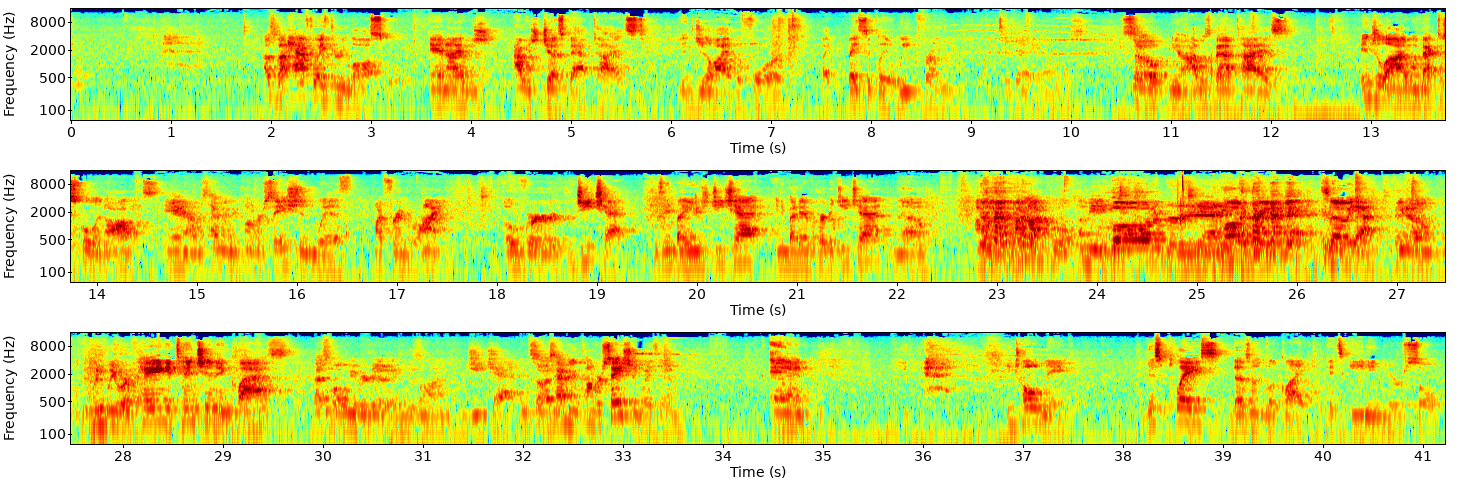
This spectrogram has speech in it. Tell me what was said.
I was about halfway through law school, and I was I was just baptized in July before, like basically a week from today almost. So you know, I was baptized in July, I went back to school in August, and I was having a conversation with my friend Ryan over GChat. Does anybody use GChat? Anybody ever heard of GChat? No. I'm not, I'm not cool. I mean, Law degree. yeah, law degree. So yeah, you know, when we were paying attention in class, that's what we were doing was on GChat. And so I was having a conversation with him, and he, he told me, "This place doesn't look like it's eating your soul."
